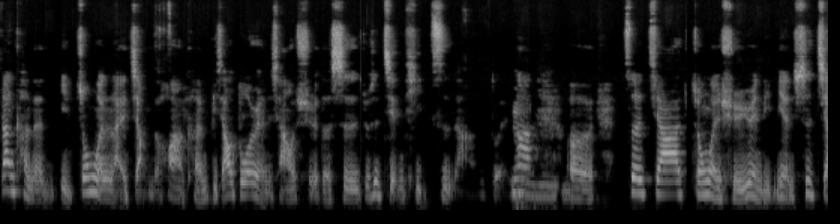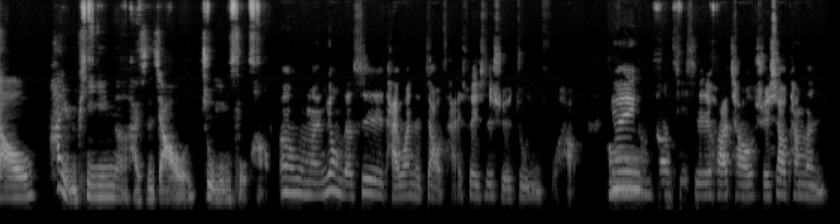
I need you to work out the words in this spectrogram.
但可能以中文来讲的话，可能比较多人想要学的是就是简体字啊。对，那、嗯、呃，这家中文学院里面是教汉语拼音呢，还是教注音符号？嗯，我们用的是台湾的教材，所以是学注音符号。因为、哦、呃，其实华侨学校他们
